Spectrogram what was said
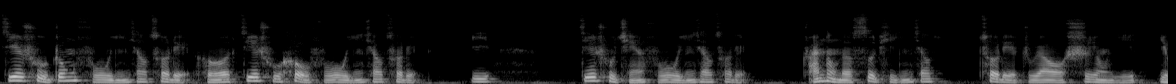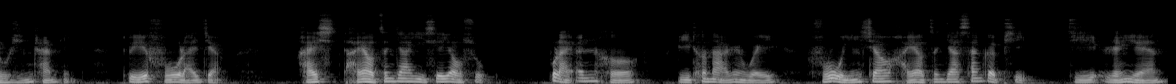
接触中服务营销策略和接触后服务营销策略。一、接触前服务营销策略，传统的四 P 营销策略主要适用于有形产品，对于服务来讲，还还要增加一些要素。布莱恩和比特纳认为。服务营销还要增加三个 P，即人员、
